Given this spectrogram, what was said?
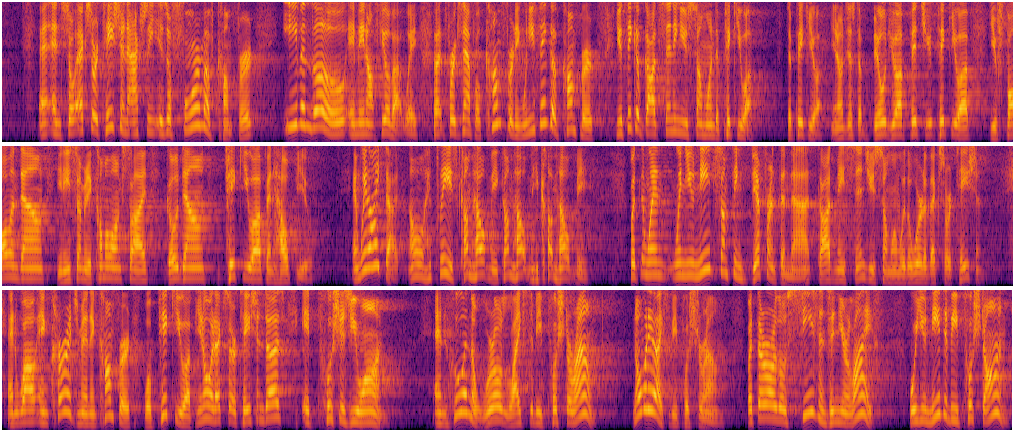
And, and so exhortation actually is a form of comfort, even though it may not feel that way. Uh, for example, comforting, when you think of comfort, you think of God sending you someone to pick you up to pick you up, you know, just to build you up, pick you, pick you up. You've fallen down, you need somebody to come alongside, go down, pick you up, and help you. And we like that. Oh, please come help me, come help me, come help me. But when, when you need something different than that, God may send you someone with a word of exhortation. And while encouragement and comfort will pick you up, you know what exhortation does? It pushes you on. And who in the world likes to be pushed around? Nobody likes to be pushed around. But there are those seasons in your life where you need to be pushed on.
